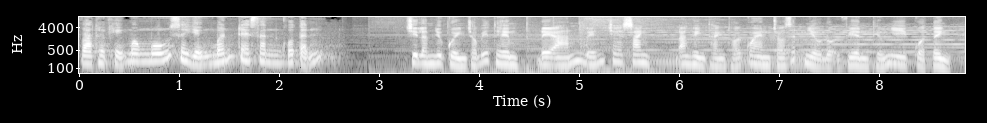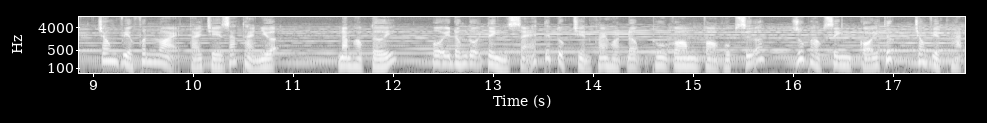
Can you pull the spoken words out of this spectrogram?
và thực hiện mong muốn xây dựng bến tre xanh của tỉnh. Chị Lâm Như Quỳnh cho biết thêm, đề án bến tre xanh đang hình thành thói quen cho rất nhiều đội viên thiếu nhi của tỉnh trong việc phân loại tái chế rác thải nhựa. Năm học tới, Hội đồng đội tỉnh sẽ tiếp tục triển khai hoạt động thu gom vỏ hộp sữa, giúp học sinh có ý thức trong việc hạn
